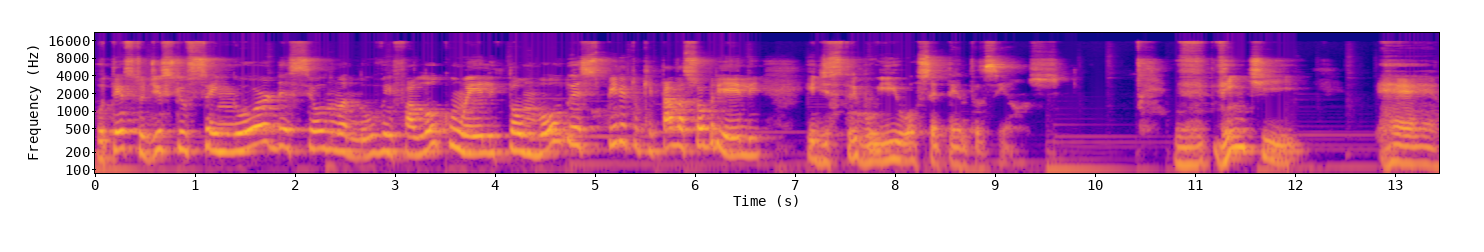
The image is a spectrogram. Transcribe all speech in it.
o texto diz que o Senhor desceu numa nuvem, falou com ele, tomou do espírito que estava sobre ele e distribuiu aos 70 anciãos. 20. É,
